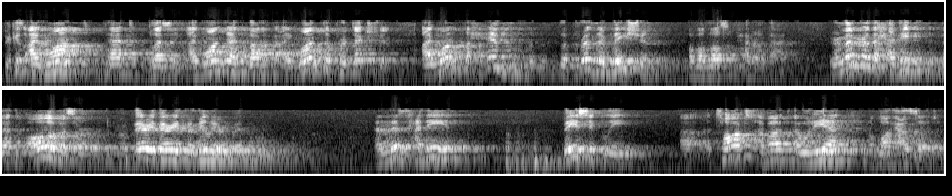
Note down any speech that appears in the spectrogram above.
Because I want that blessing. I want that barakah. I want the protection. I want the hifz, the preservation of Allah subhanahu wa ta'ala. Remember the hadith that all of us are very, very familiar with. And this hadith basically uh, talks about awliya Allah Azza wa Jal.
